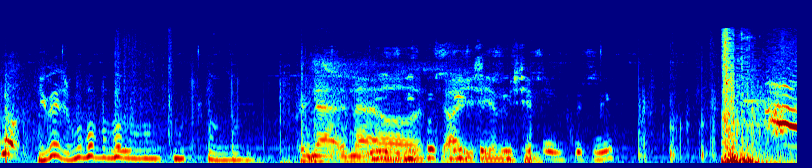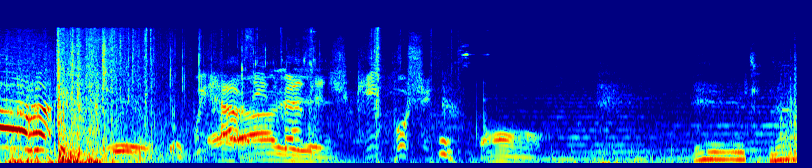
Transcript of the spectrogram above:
What? You guys. In that, in that, He's- he's uh, oh, you, you see him, you see him. you, pushing you. We have the Outta here. advantage. Keep pushing. Oh. It's not.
